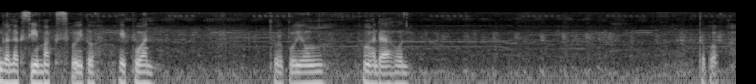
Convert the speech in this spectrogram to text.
Galaxy Max po ito. F1. Ito po yung mga dahon. Ito po.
